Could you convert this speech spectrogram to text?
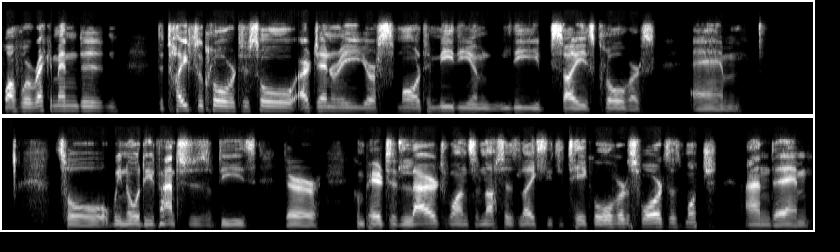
What we're recommending, the types of clover to sow are generally your small to medium leaf size clovers. Um, so we know the advantages of these. They're compared to the large ones, they're not as likely to take over the swards as much, and um,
